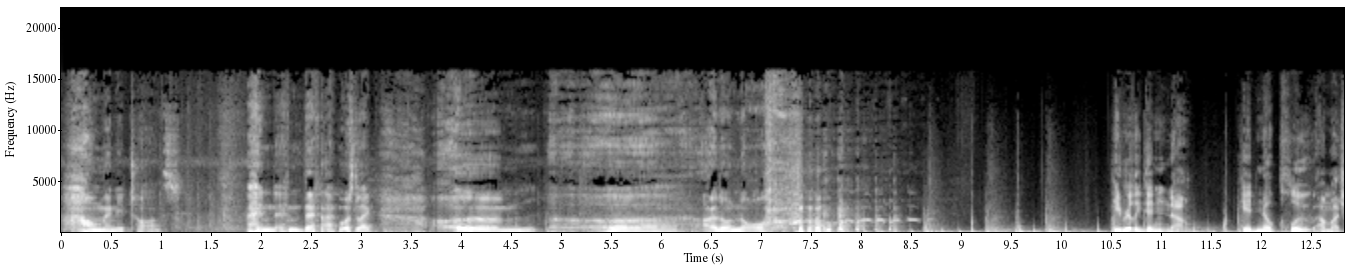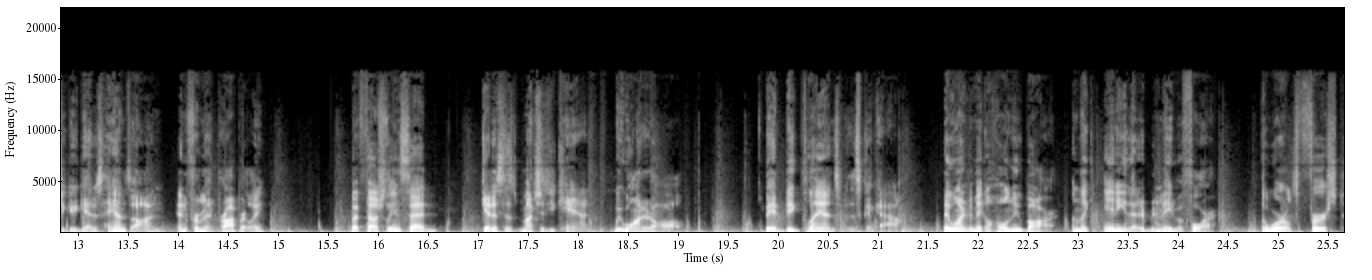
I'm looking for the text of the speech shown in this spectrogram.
how many tons? And, and then I was like, um, uh, I don't know. he really didn't know. He had no clue how much he could get his hands on and ferment properly. But Felchlin said, Get us as much as you can. We want it all. They had big plans for this cacao. They wanted to make a whole new bar, unlike any that had been made before. The world's first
